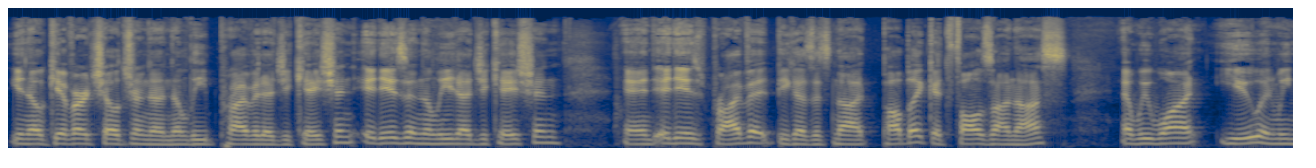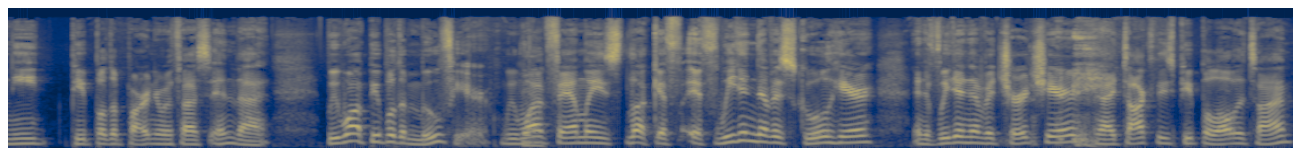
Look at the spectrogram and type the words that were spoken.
you know, give our children an elite private education. It is an elite education and it is private because it's not public. It falls on us. And we want you and we need people to partner with us in that. We want people to move here. We want families. Look, if if we didn't have a school here and if we didn't have a church here, and I talk to these people all the time,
